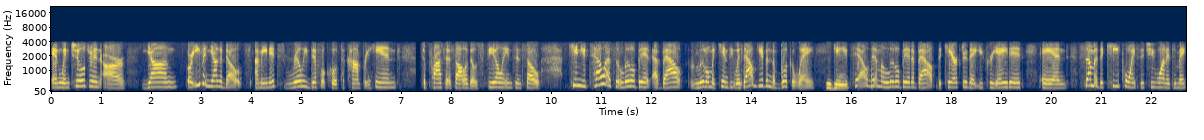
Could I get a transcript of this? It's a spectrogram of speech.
And when children are young or even young adults, I mean, it's really difficult to comprehend, to process all of those feelings. And so, can you tell us a little bit about Little McKenzie without giving the book away? Mm-hmm. Can you tell them a little bit about the character that you created and some of the key points that you wanted to make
